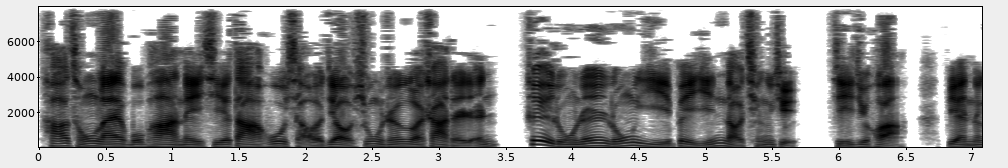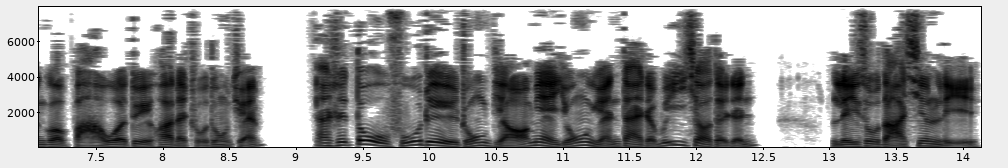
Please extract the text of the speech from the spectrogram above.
他从来不怕那些大呼小叫、凶神恶煞的人。这种人容易被引导情绪，几句话便能够把握对话的主动权。但是窦福这种表面永远带着微笑的人，李素打心里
